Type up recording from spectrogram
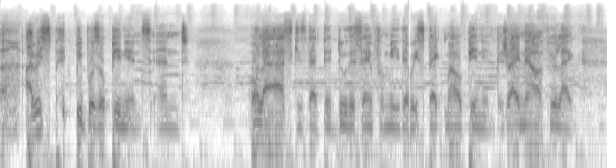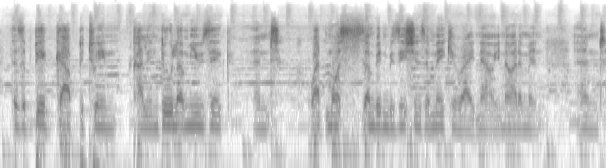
uh, I respect people's opinions, and all I ask is that they do the same for me. They respect my opinion, because right now I feel like there's a big gap between Kalindula music and what most Zambian musicians are making right now. You know what I mean? And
